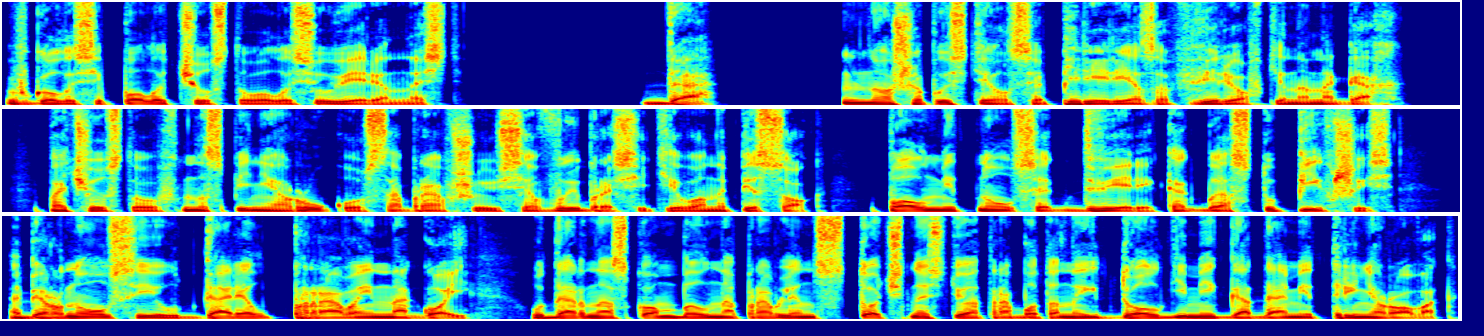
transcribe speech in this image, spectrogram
В голосе Пола чувствовалась уверенность. «Да». Нож опустился, перерезав веревки на ногах. Почувствовав на спине руку, собравшуюся выбросить его на песок, Пол метнулся к двери, как бы оступившись, обернулся и ударил правой ногой. Удар носком был направлен с точностью, отработанной долгими годами тренировок,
